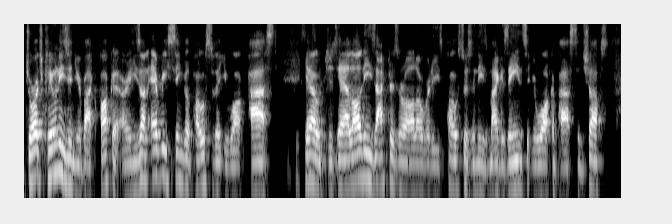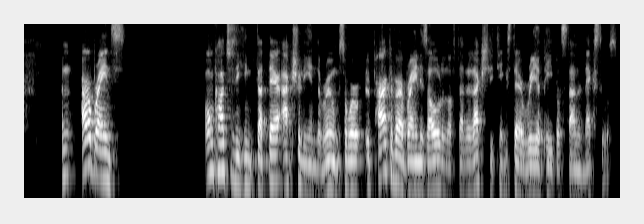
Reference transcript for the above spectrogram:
George Clooney's in your back pocket, or he's on every single poster that you walk past. You know, Giselle, all these actors are all over these posters and these magazines that you're walking past in shops. And our brains unconsciously think that they're actually in the room. So we're part of our brain is old enough that it actually thinks they're real people standing next to us.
